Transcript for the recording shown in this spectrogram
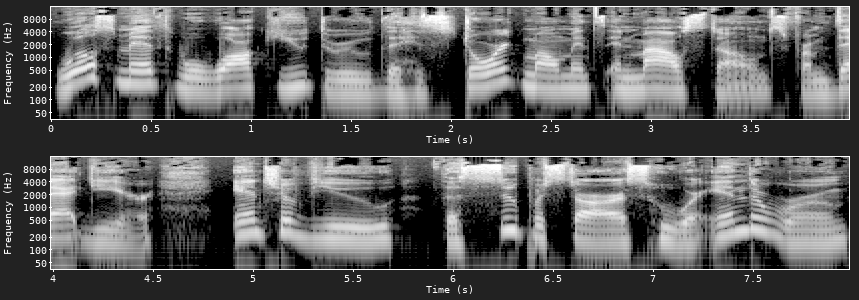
Will Smith will walk you through the historic moments and milestones from that year, interview the superstars who were in the room,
